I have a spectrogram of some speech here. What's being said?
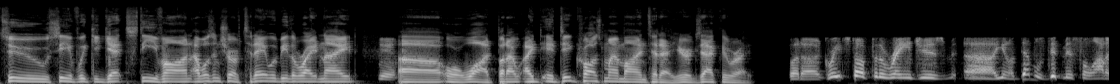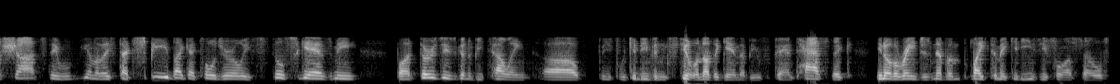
to see if we could get Steve on. I wasn't sure if today would be the right night yeah. uh, or what, but I, I, it did cross my mind today. You're exactly right. But uh, great stuff for the Rangers. Uh, you know, Devils did miss a lot of shots. They you know, they, that speed, like I told you earlier, still scares me. But Thursday's going to be telling. Uh, if we could even steal another game, that'd be fantastic. You know, the Rangers never like to make it easy for ourselves.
